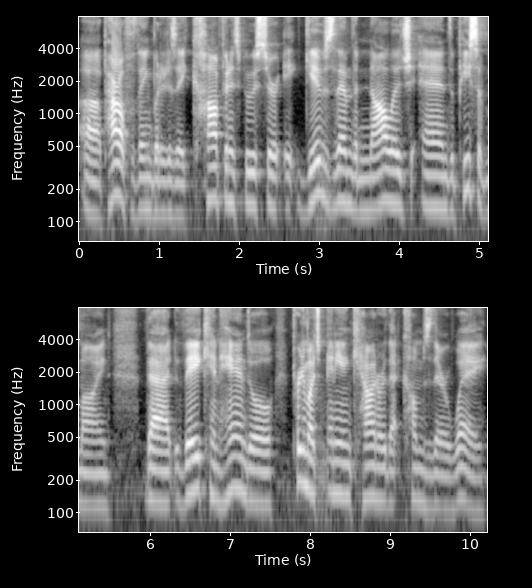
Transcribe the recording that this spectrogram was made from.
uh, powerful thing, but it is a confidence booster. It gives them the knowledge and the peace of mind that they can handle pretty much any encounter that comes their way.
